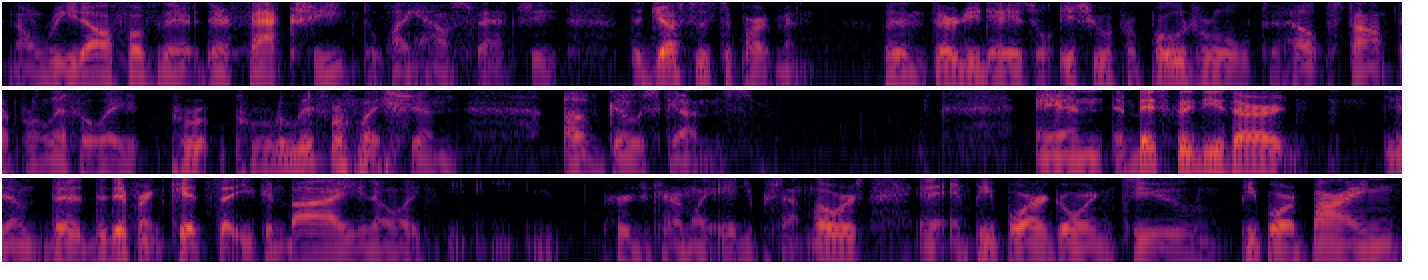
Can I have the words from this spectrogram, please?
and I'll read off of their, their fact sheet, the White House fact sheet. The Justice Department within 30 days will issue a proposed rule to help stop the prolifera- proliferation of ghost guns. And and basically these are you know the the different kits that you can buy. You know like heard the term like 80% lowers, and, and people are going to people are buying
